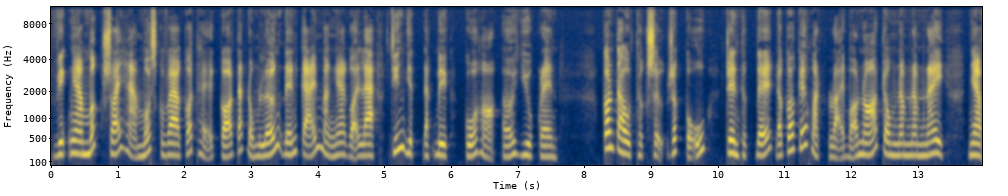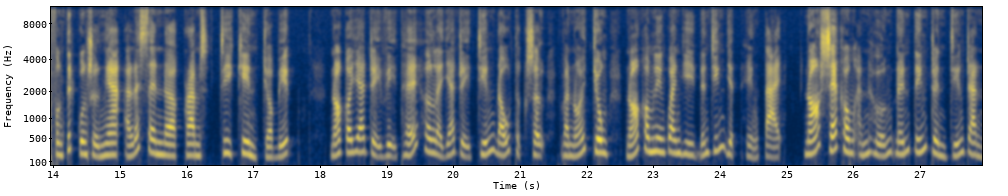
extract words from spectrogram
việc Nga mất soái hạm Moscow có thể có tác động lớn đến cái mà Nga gọi là chiến dịch đặc biệt của họ ở Ukraine. Con tàu thực sự rất cũ, trên thực tế đã có kế hoạch loại bỏ nó trong 5 năm nay, nhà phân tích quân sự Nga Alexander Kramstikin cho biết. Nó có giá trị vị thế hơn là giá trị chiến đấu thực sự và nói chung nó không liên quan gì đến chiến dịch hiện tại. Nó sẽ không ảnh hưởng đến tiến trình chiến tranh.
